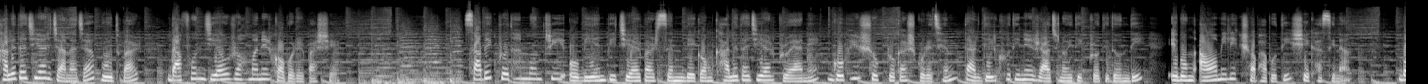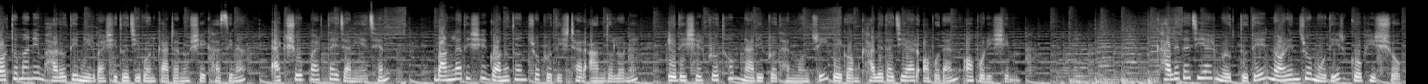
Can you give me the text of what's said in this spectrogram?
খালেদা জিয়ার জানাজা বুধবার দাফন জিয়াউর রহমানের কবরের পাশে। সাবেক প্রধানমন্ত্রী ও বিএনপি চেয়ারপারসন বেগম খালেদা জিয়ার প্রয়াণে গভীর শোক প্রকাশ করেছেন তার দীর্ঘদিনের রাজনৈতিক প্রতিদ্বন্দ্বী এবং আওয়ামী লীগ সভাপতি শেখ হাসিনা। বর্তমানে ভারতে নির্বাসিত জীবন কাটানো শেখ হাসিনা এক শোকবার্তায় জানিয়েছেন, বাংলাদেশে গণতন্ত্র প্রতিষ্ঠার আন্দোলনে এদেশের প্রথম নারী প্রধানমন্ত্রী বেগম খালেদা জিয়ার অবদান অপরিসীম। খালেদা জিয়ার মৃত্যুতে নরেন্দ্র মোদীর গভীর শোক।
